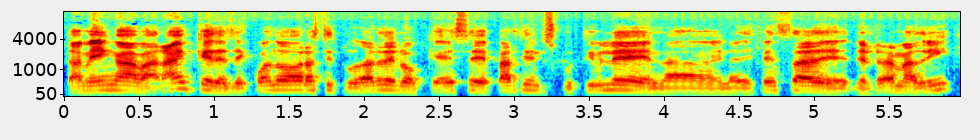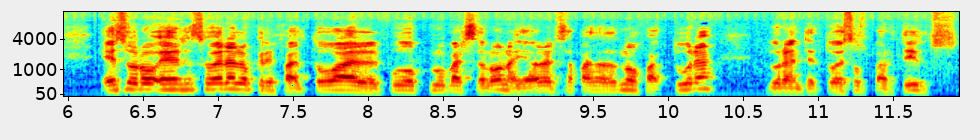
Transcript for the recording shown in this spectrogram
también a Barán, que desde cuando ahora es titular de lo que es eh, parte indiscutible en la, en la defensa del Real Madrid. Eso, eso era lo que le faltó al Fútbol Club Barcelona y ahora le está pasando factura durante todos esos partidos.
